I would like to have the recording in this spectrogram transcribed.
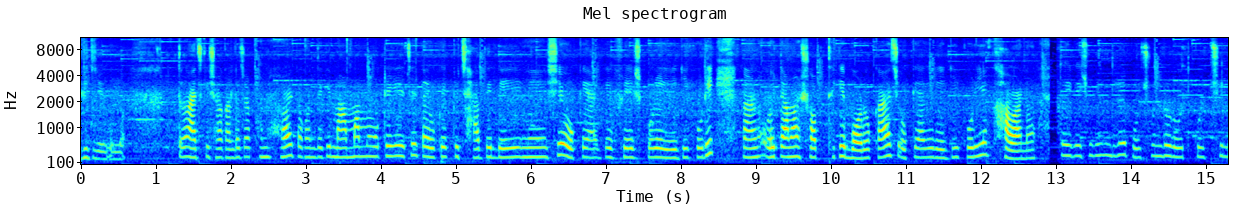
ভিডিওগুলো তো আজকে সকালটা যখন হয়, তখন দেখি মাম্মা উঠে গিয়েছে, তাই ওকে একটু ছাদে বেরিয়ে নিয়ে এসে ওকে আগে ফ্রেশ করে রেডি করি। কারণ ওইটা আমার সব থেকে বড় কাজ, ওকে আগে রেডি করিয়ে খাওয়ানো। তো এই কিছুদিন ধরে প্রচণ্ড রোদ করছিল,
